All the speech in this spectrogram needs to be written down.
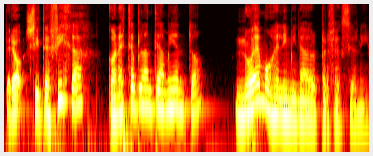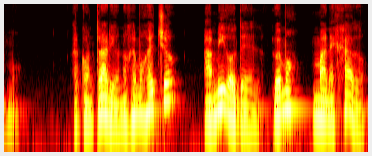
Pero si te fijas, con este planteamiento no hemos eliminado el perfeccionismo. Al contrario, nos hemos hecho amigos de él, lo hemos manejado.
